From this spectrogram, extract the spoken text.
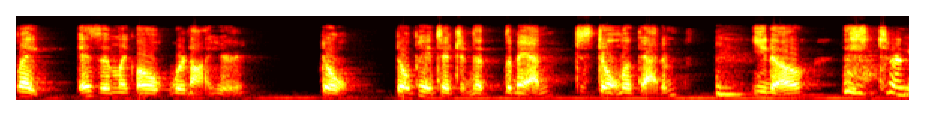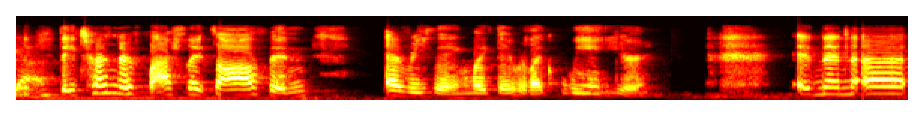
like as in like, "Oh, we're not here. Don't don't pay attention to the man. Just don't look at him." You know, they turned Yeah. they turned their flashlights off and everything. Like they were like, "We ain't here." And then uh,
